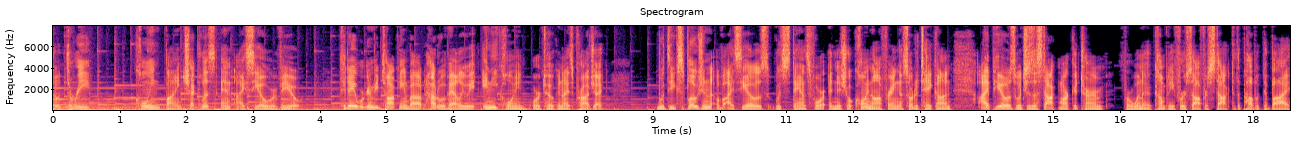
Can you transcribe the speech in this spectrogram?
Episode 3 Coin Buying Checklist and ICO Review. Today, we're going to be talking about how to evaluate any coin or tokenized project. With the explosion of ICOs, which stands for Initial Coin Offering, a sort of take on IPOs, which is a stock market term for when a company first offers stock to the public to buy,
